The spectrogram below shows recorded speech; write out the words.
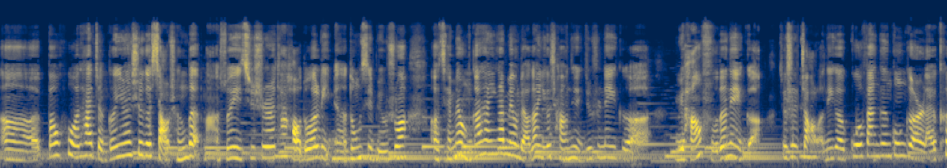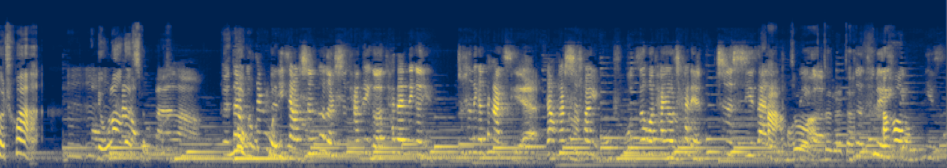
呃，包括它整个因为是个小成本嘛，所以其实它好多里面的东西，比如说呃，前面我们刚才应该没有聊到一个场景，就是那个宇航服的那个，就是找了那个郭帆跟宫格尔来客串，嗯嗯，流浪的球帆了。对，那个但是我印象深刻的是他那个他在那个。就是那个大姐让他试穿羽绒服，最后他又差点窒息在里头，那个对对对，特别有意思。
